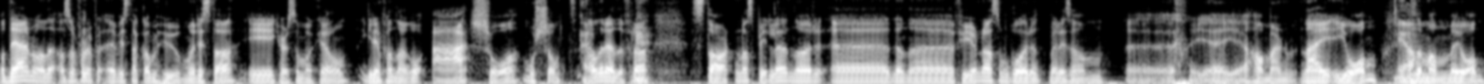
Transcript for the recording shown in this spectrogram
Og det er noe av det altså det- Vi snakka om humor i stad, i Curse of Monkey Island. Grim Fandango er så morsomt. Allerede fra starten av spillet, når uh, denne fyren da som går rundt med liksom uh, hammeren Nei, ljåen. Ja. Altså mannen med ljåen.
